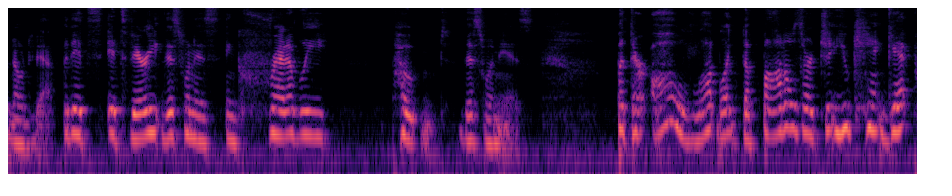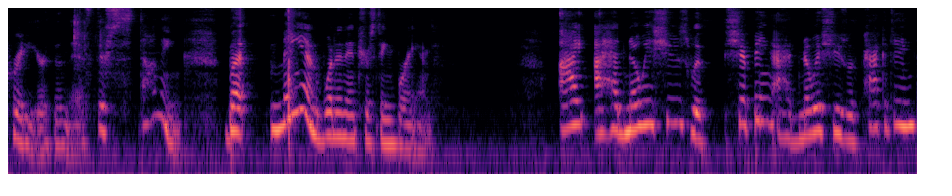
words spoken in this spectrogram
So don't do that. But it's, it's very, this one is incredibly potent. This one is. But they're all love, like the bottles are, you can't get prettier than this. They're stunning. But man, what an interesting brand. I, I had no issues with shipping. I had no issues with packaging.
